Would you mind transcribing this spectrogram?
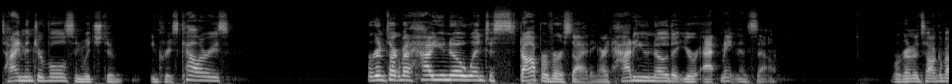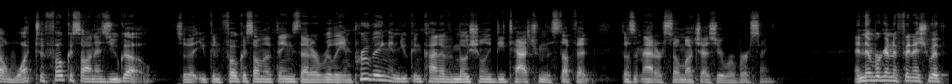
time intervals in which to increase calories. We're going to talk about how you know when to stop reverse dieting, right? How do you know that you're at maintenance now? We're going to talk about what to focus on as you go so that you can focus on the things that are really improving and you can kind of emotionally detach from the stuff that doesn't matter so much as you're reversing. And then we're going to finish with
